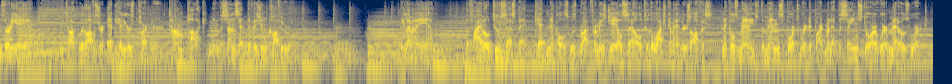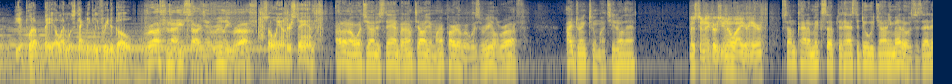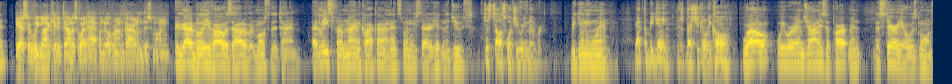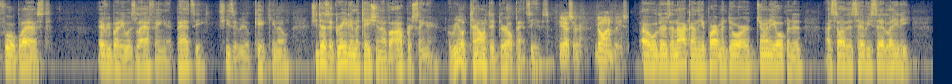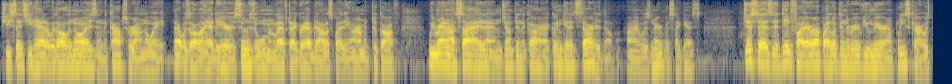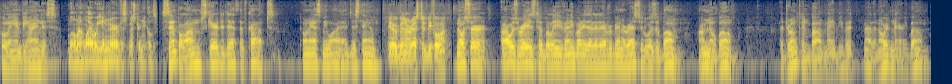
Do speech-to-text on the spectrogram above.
Ten thirty a.m. We talked with Officer Ed Hillier's partner, Tom Pollock, in the Sunset Division coffee room. 11 a.m. The 502 suspect, Ted Nichols, was brought from his jail cell to the watch commander's office. Nichols managed the men's sportswear department at the same store where Meadows worked. He had put up bail and was technically free to go. Rough night, Sergeant. Really rough. So we understand. I don't know what you understand, but I'm telling you, my part of it was real rough. I drink too much, you know that? Mr. Nichols, you know why you're here? Some kind of mix up that has to do with Johnny Meadows, is that it? Yes, sir. We'd like you to tell us what happened over on Garland this morning. You gotta believe I was out of it most of the time. At least from 9 o'clock on. That's when we started hitting the juice. Just tell us what you remember. Beginning when? At the beginning, as best you can recall. Well, we were in Johnny's apartment. The stereo was going full blast. Everybody was laughing at Patsy. She's a real kick, you know. She does a great imitation of an opera singer. A real talented girl, Patsy is. Yes, sir. Go on, please. Uh, well, there's a knock on the apartment door. Johnny opened it. I saw this heavy set lady. She said she'd had it with all the noise and the cops were on the way. That was all I had to hear. As soon as the woman left, I grabbed Alice by the arm and took off. We ran outside and jumped in the car. I couldn't get it started, though. I was nervous, I guess. Just as it did fire up, I looked in the rearview mirror and a police car was pulling in behind us. Well, now, why were you nervous, Mr. Nichols? Simple. I'm scared to death of cops. Don't ask me why. I just am. You ever been arrested before? No, sir. I was raised to believe anybody that had ever been arrested was a bum. I'm no bum. A drunken bum, maybe, but not an ordinary bum.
